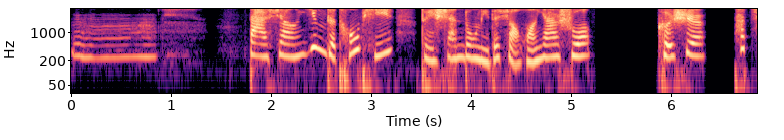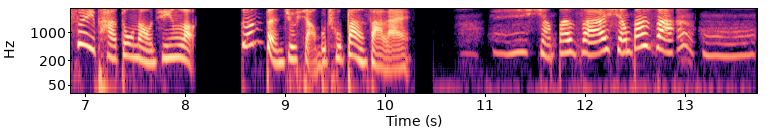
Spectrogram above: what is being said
嗯，大象硬着头皮对山洞里的小黄鸭说：“可是他最怕动脑筋了，根本就想不出办法来。”想办法，想办法。嗯，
